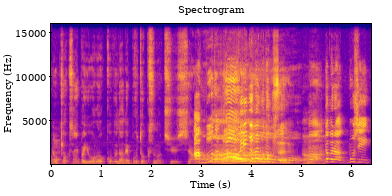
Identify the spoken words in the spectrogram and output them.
うん。お客さんやっぱ喜ぶのはねボトックスの注射。あボトックス。おおいいんじゃないボトックス。あだからもし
